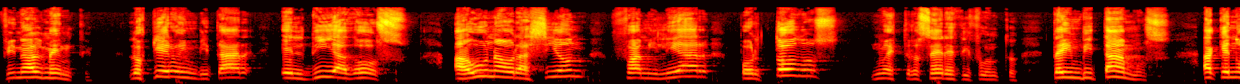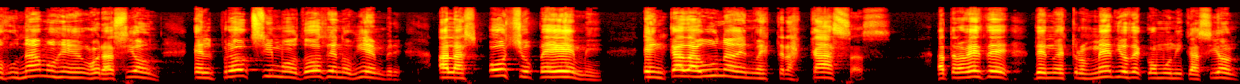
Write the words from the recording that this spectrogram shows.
Finalmente, los quiero invitar el día 2 a una oración familiar por todos nuestros seres difuntos. Te invitamos a que nos unamos en oración el próximo 2 de noviembre a las 8 pm en cada una de nuestras casas, a través de, nuestros medios de comunicación,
